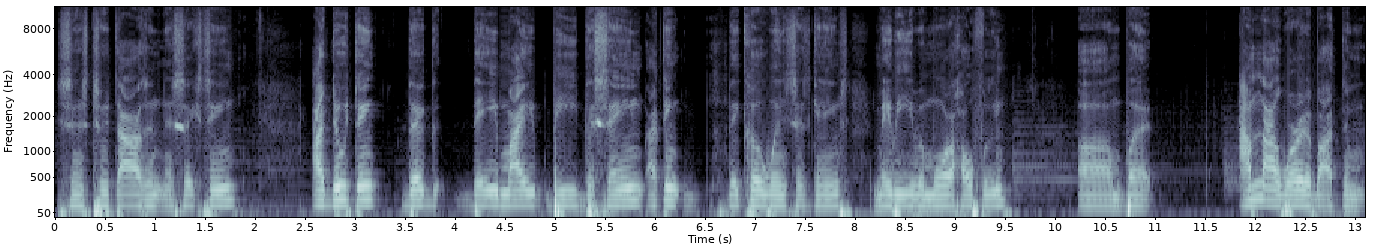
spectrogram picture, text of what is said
since 2016. I do think they they might be the same. I think they could win six games, maybe even more, hopefully. Um, but I'm not worried about them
